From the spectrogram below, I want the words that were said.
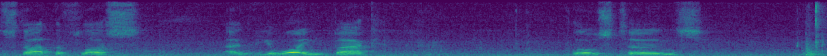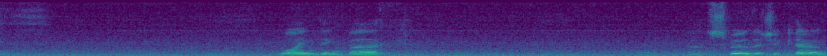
Start the floss and you wind back, close turns, winding back, as smooth as you can.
